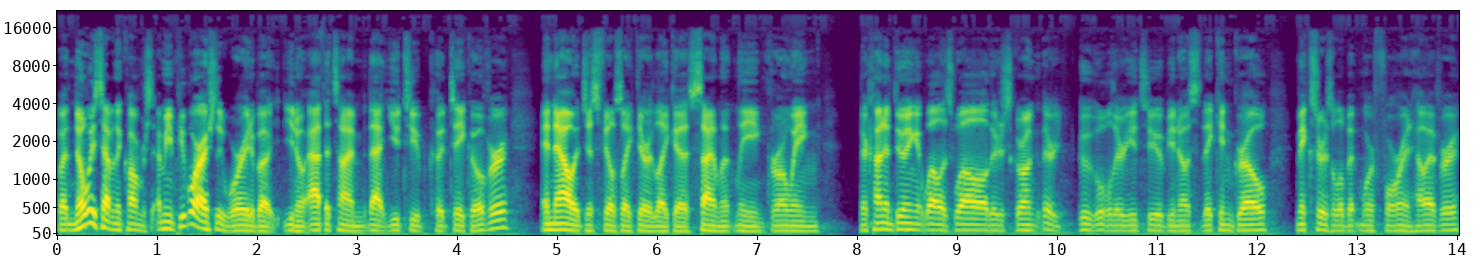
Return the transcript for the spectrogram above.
but nobody's having the conversation. I mean, people are actually worried about, you know, at the time that YouTube could take over, and now it just feels like they're like a silently growing. They're kind of doing it well as well. They're just growing. They're Google, their YouTube, you know, so they can grow. mixer is a little bit more foreign, however.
